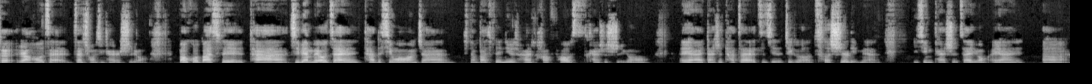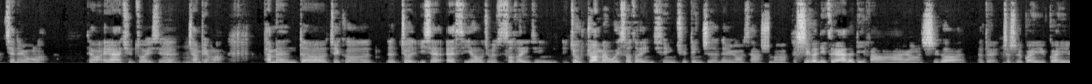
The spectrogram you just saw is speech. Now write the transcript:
对，然后再再重新开始使用。包括 BuzzFeed，它即便没有在它的新闻网站，像 BuzzFeed News 还是 HuffPost 开始使用 AI，但是它在自己的这个测试里面已经开始在用 AI 呃写内容了，在用 AI 去做一些产品了。他们的这个呃，就一些 SEO，就是搜索引擎，就专门为搜索引擎去定制的内容，像什么十个你最爱的地方啊，然后十个呃，对，就是关于关于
